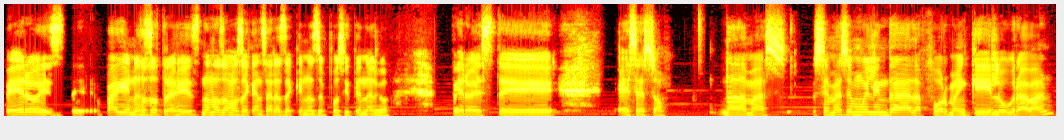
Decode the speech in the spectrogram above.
pero este, páguenos otra vez, no nos vamos a cansar hasta que nos depositen algo, pero este, es eso, nada más. Se me hace muy linda la forma en que lo graban,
